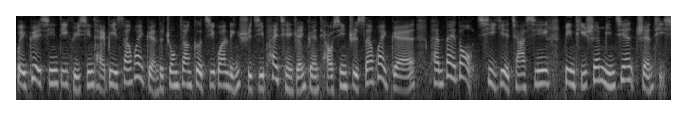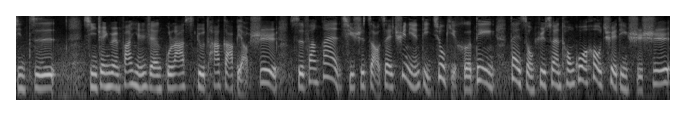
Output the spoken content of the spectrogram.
为月薪低于新台币三万元的中央各机关临时及派遣人员调薪至三万元，盼带动企业加薪，并提升民间整体薪资。行政院发言人 Gulas Utaga 表示，此方案其实早在去年底就已核定，待总预算通过。后确定实施，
